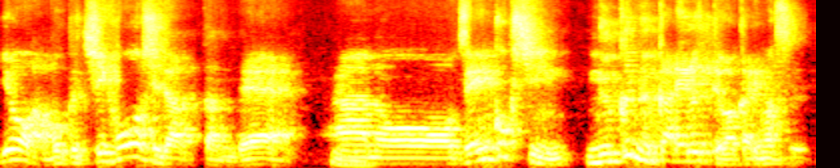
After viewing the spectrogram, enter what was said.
要は僕、地方紙だったんで、うん。あの、全国紙に抜く抜かれるってわかります？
